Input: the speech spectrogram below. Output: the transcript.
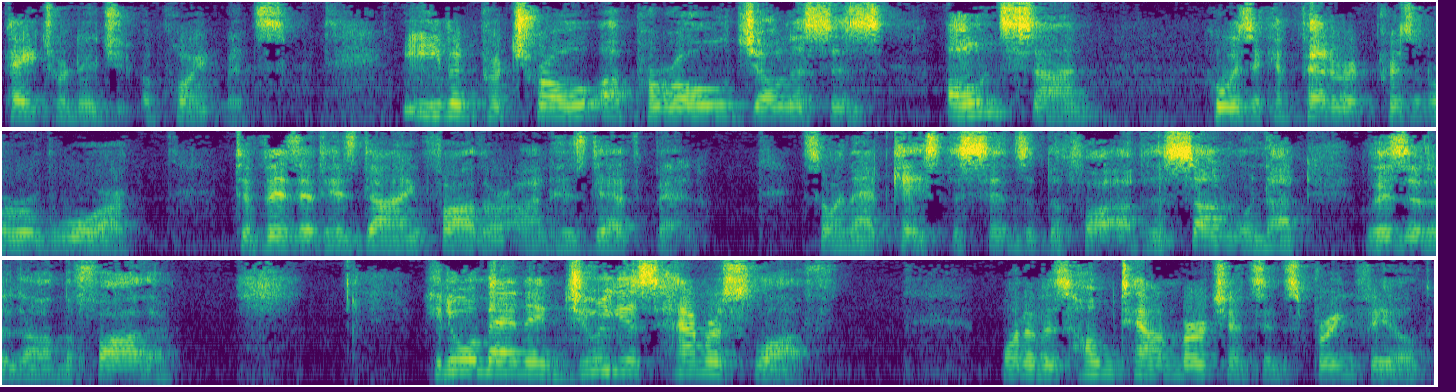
patronage appointments. He even patrol, uh, paroled Jonas's own son, who was a Confederate prisoner of war, to visit his dying father on his deathbed. So in that case, the sins of the, fa- of the son were not visited on the father. He knew a man named Julius Hammerslough, one of his hometown merchants in Springfield,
